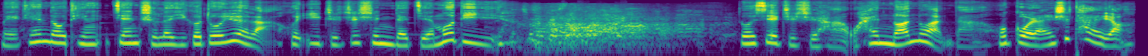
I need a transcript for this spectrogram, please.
每天都听，坚持了一个多月了，会一直支持你的节目的。多谢支持哈，我还暖暖的，我果然是太阳。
